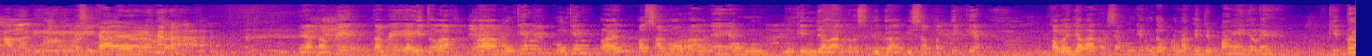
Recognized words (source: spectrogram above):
kalau di SIKM kan. ya tapi tapi ya itulah Nah, mungkin mungkin pesan moralnya yang mungkin jalaners juga bisa petik ya kalau jalaners yang mungkin udah pernah ke Jepang ya Jel ya kita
